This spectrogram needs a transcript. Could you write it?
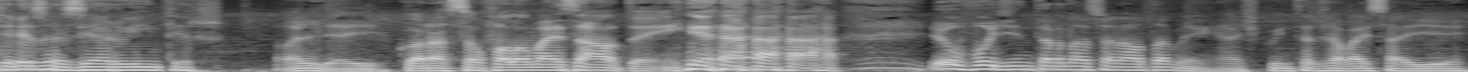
3x0 Inter. Olha aí, coração falou mais alto, hein? É. eu vou de Internacional também. Acho que o Inter já vai sair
